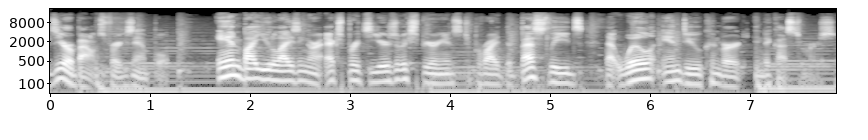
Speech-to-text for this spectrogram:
Zero Bounce, for example and by utilizing our experts' years of experience to provide the best leads that will and do convert into customers.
